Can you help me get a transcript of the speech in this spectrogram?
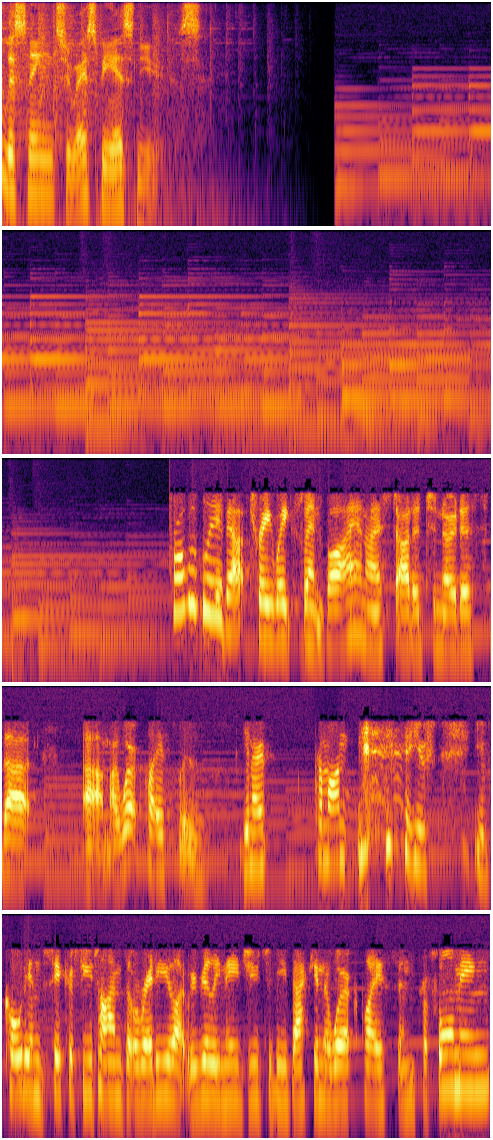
listening to SBS News. Probably about three weeks went by, and I started to notice that uh, my workplace was, you know, come on, you've you've called in sick a few times already. Like we really need you to be back in the workplace and performing.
